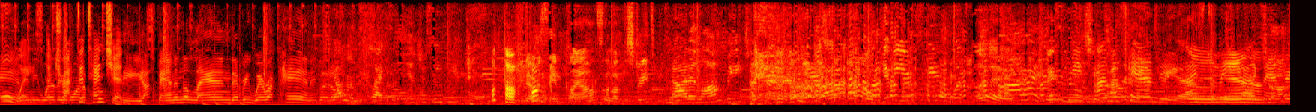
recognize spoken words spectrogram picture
always attract attention. I span in the land everywhere I can. Y'all look like some interesting people. What the you fuck? seen clowns on the streets? Not in Long Beach. oh, give me your spiel. What's good? Nice to meet you. I'm Miss Candy. Nice Mm, to meet you, yeah. Alexandria.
